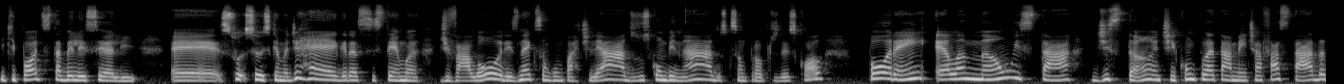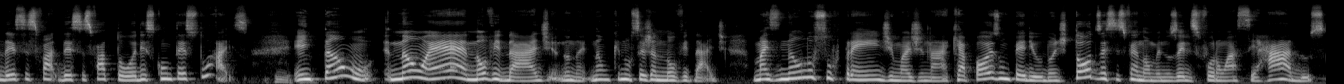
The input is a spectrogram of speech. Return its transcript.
e que pode estabelecer ali é, seu esquema de regras, sistema de valores né, que são compartilhados, os combinados que são próprios da escola, porém ela não está distante e completamente afastada desses, desses fatores contextuais. Uhum. Então, não é novidade, não, não que não seja novidade, mas não nos surpreende imaginar que após um período onde todos esses fenômenos eles foram acerrados,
